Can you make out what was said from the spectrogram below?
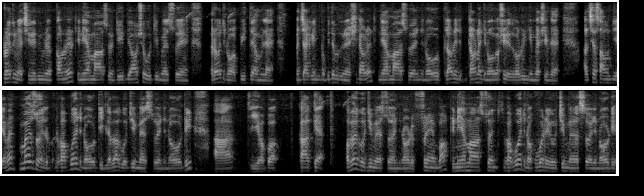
break သူနေချင်းနေသူနေကောင်းတယ်ဒီနေရာမှာဆိုရင်ဒီပြောင်းရှုပ်ကြည့်မယ်ဆိုရင်ဘယ်တော့ကျွန်တော်အပြီးတက်မလဲမကြခင်ကျွန်တော်ပြီးတက်သူနေရှိတော့တယ်ဒီနေရာမှာဆိုရင်ကျွန်တော်တို့ဘယ်လောက်ဘယ်လောက်နဲ့ကျွန်တော်ပြောရှိတယ်ဘာလို့ညီမရှိမလဲအချက်ဆောင်ကြည့်ရမယ်ဘယ်ဆိုရင်ဘာပွဲကျွန်တော်တို့ဒီ level ကိုကြည့်မယ်ဆိုရင်ကျွန်တော်တို့ဒီအာဒီဟောပေါ့ ကာကက်ဘာဘက်ကိုကြည့်မယ်ဆိုရင်ကျွန်တော်တို့ frame ပေါ့ဒီနေရာမှာဆိုရင်ဘာပွဲကျွန်တော်ဟိုဘက်တွေကိုကြည့်မယ်ဆိုရင်ကျွန်တော်တို့ဒီ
